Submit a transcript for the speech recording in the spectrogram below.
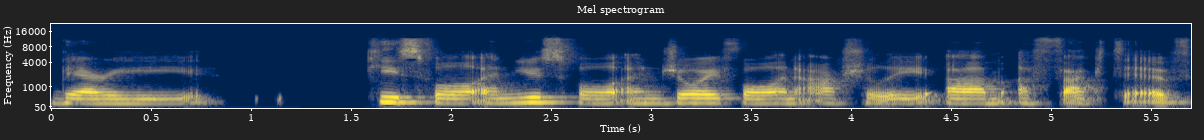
very peaceful and useful and joyful and actually um, effective.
